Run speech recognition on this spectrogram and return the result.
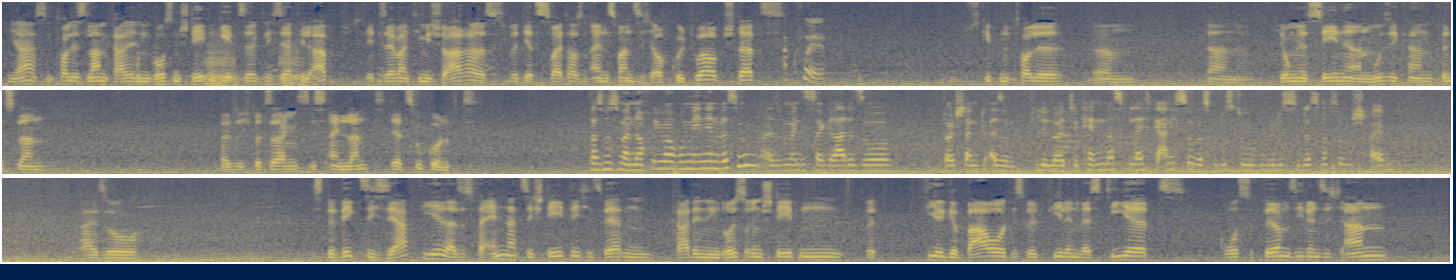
Ja, es ist ein tolles Land. Gerade in den großen Städten geht wirklich sehr viel ab. Ich lebe selber in Timișoara. Das wird jetzt 2021 auch Kulturhauptstadt. Ah, cool. Es gibt eine tolle, ähm, ja, eine junge Szene an Musikern, Künstlern. Also ich würde sagen, es ist ein Land der Zukunft. Was muss man noch über Rumänien wissen? Also, man ist ja gerade so Deutschland, also viele Leute kennen das vielleicht gar nicht so. Was würdest du, wie würdest du das noch so beschreiben? Also es bewegt sich sehr viel, also es verändert sich stetig. Es werden gerade in den größeren Städten wird viel gebaut, es wird viel investiert, große Firmen siedeln sich an.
